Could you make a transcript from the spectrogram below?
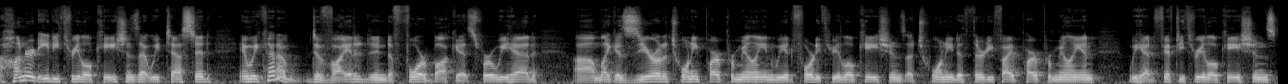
183 locations that we tested, and we kind of divided it into four buckets where we had um, like a 0 to 20 part per million, we had 43 locations, a 20 to 35 part per million, we had 53 locations.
